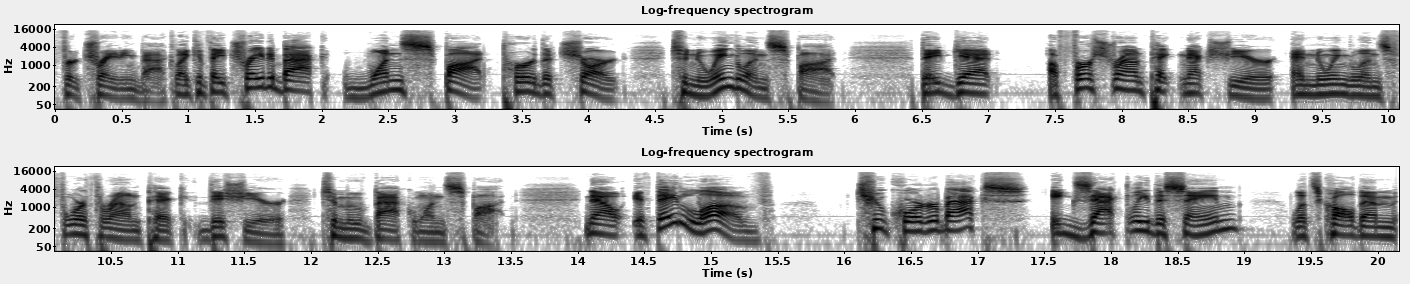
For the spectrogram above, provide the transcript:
for trading back. Like if they traded back one spot per the chart to New England's spot, they'd get a first round pick next year and New England's fourth round pick this year to move back one spot. Now, if they love two quarterbacks exactly the same, let's call them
